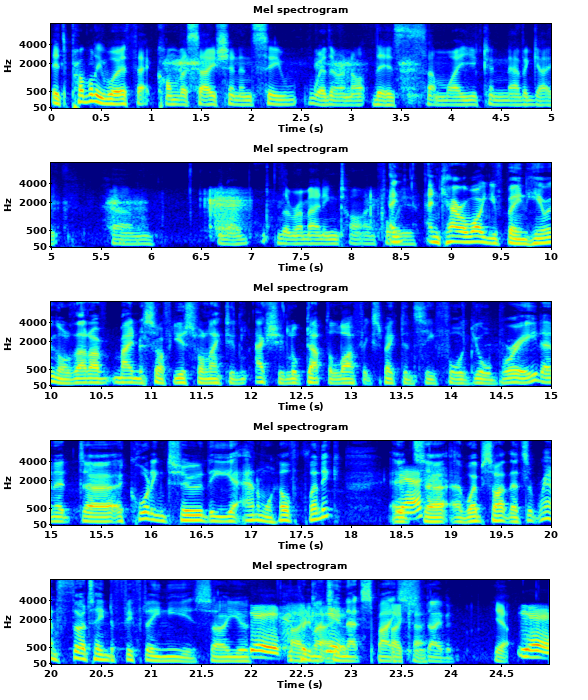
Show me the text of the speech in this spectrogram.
it's probably worth that conversation and see whether or not there's some way you can navigate um, you know the remaining time for you. And, and Carol, while you've been hearing all of that, I've made myself useful and actually, actually looked up the life expectancy for your breed. And it, uh, according to the Animal Health Clinic, it's Yes. uh, a website that's around 13 to 15 years. So you're, Yes. you're pretty much Okay. in that space, Okay. David. Yeah. Yeah,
